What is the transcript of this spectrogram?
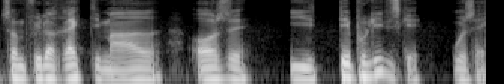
som fylder rigtig meget også i det politiske USA.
